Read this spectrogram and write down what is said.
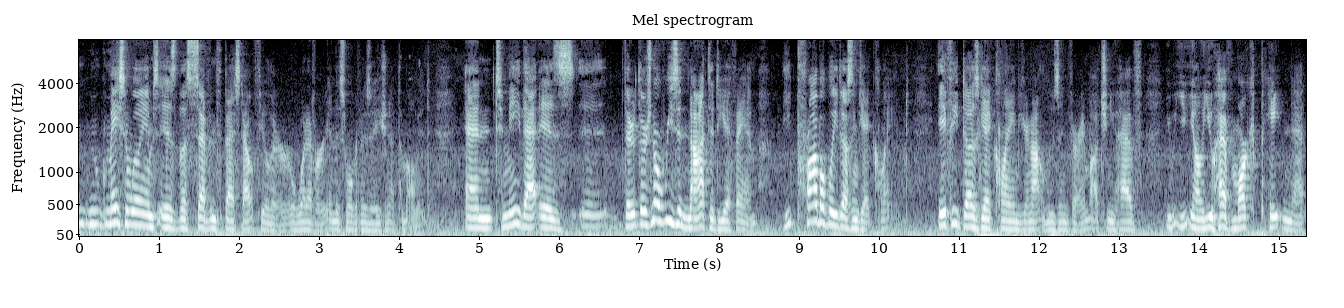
Mason Williams is the seventh best outfielder or whatever in this organization at the moment And to me, that is uh, there, there's no reason not to DFA him. He probably doesn't get claimed. If he does get claimed, you're not losing very much, and you have you, you know you have Mark Payton at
